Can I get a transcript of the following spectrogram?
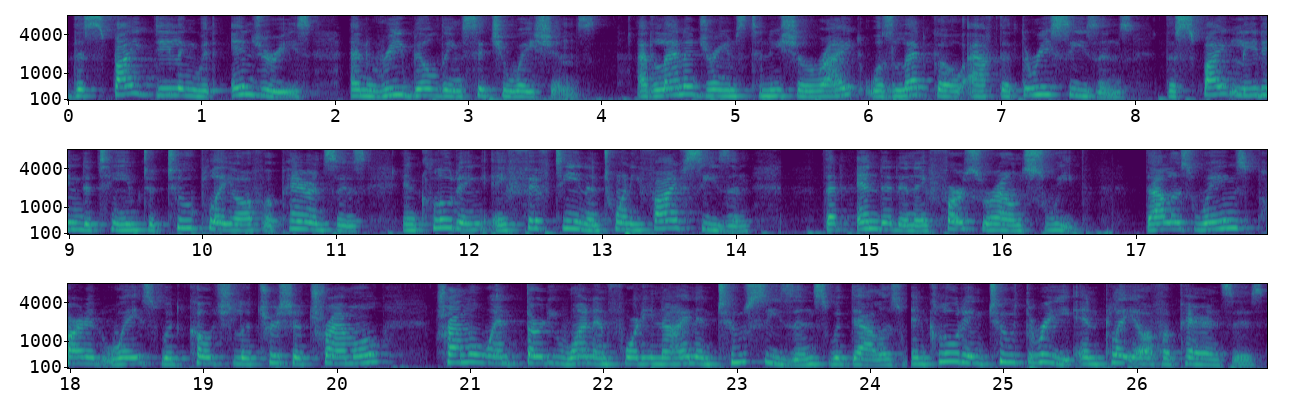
despite dealing with injuries and rebuilding situations. Atlanta Dreams' Tanisha Wright was let go after three seasons, despite leading the team to two playoff appearances, including a 15 and 25 season that ended in a first round sweep. Dallas Wings parted ways with coach Latricia Trammell Trammell went 31 and 49 in two seasons with Dallas, including 2 3 in playoff appearances.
